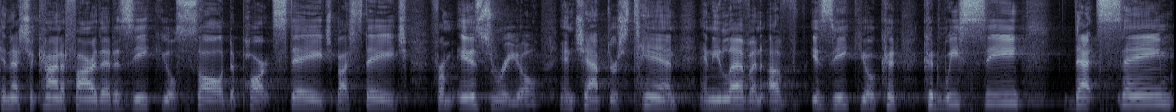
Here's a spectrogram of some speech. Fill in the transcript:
Can that Shekinah fire that Ezekiel saw depart stage by stage from Israel in chapters 10 and 11 of Ezekiel? Could, could we see that same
